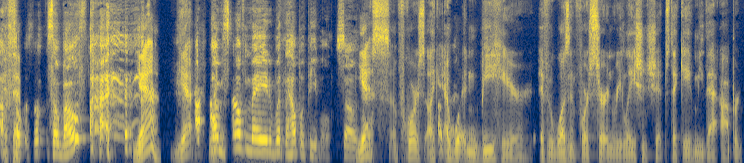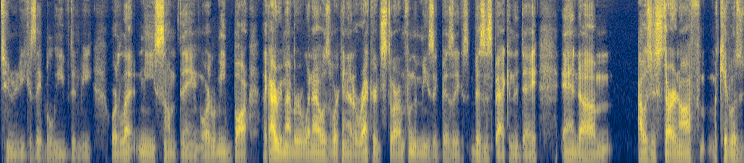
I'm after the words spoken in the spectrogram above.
Uh, so, so, so, both yeah yeah I, am self-made with the help of people so yes of course like okay. i wouldn't be here if it wasn't for certain relationships that gave me that opportunity because they believed in me or let me something or let me bar like i remember when i was working at a record store i'm from the music business business back in the day and um I was just starting off. My kid was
